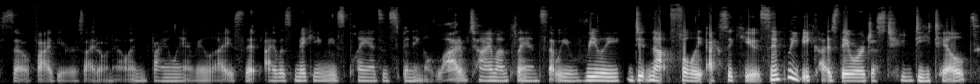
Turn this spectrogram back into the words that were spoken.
so, five years, I don't know. And finally, I realized that I was making these plans and spending a lot of time on plans that we really did not fully execute simply because they were just too detailed.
